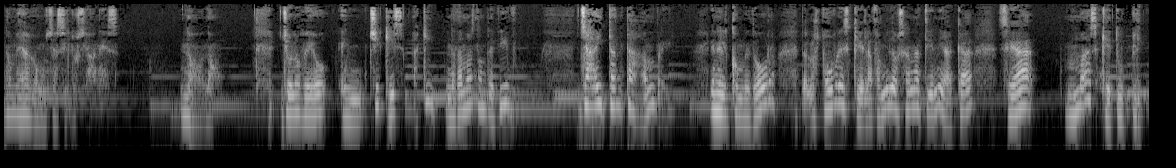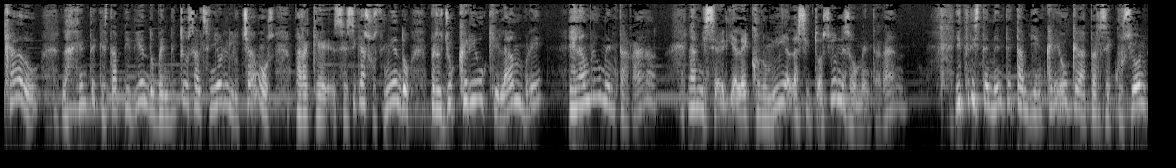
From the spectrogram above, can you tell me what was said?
no me hago muchas ilusiones. No, no. Yo lo veo en Chiquis, aquí, nada más donde vivo. Ya hay tanta hambre. En el comedor de los pobres que la familia Osana tiene acá se ha más que duplicado la gente que está pidiendo, benditos al Señor y luchamos para que se siga sosteniendo, pero yo creo que el hambre, el hambre aumentará, la miseria, la economía, las situaciones aumentarán. Y tristemente también creo que la persecución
